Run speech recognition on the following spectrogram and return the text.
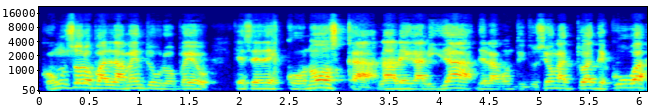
con un solo Parlamento Europeo, que se desconozca la legalidad de la constitución actual de Cuba,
